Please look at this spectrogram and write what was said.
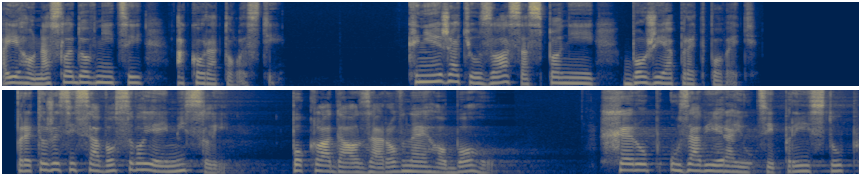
a jeho nasledovníci ako ratolesti. Kniežaťu zla sa splní Božia predpoveď. Pretože si sa vo svojej mysli pokladal za rovného Bohu, cherub uzavierajúci prístup,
